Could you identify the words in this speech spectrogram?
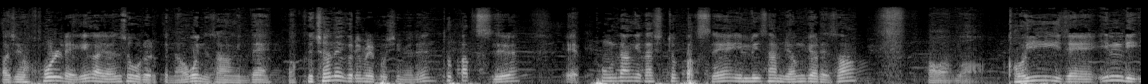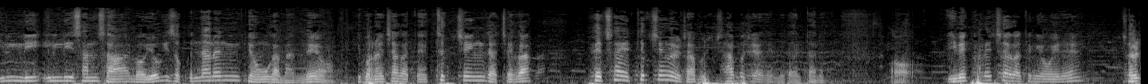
어, 지금 홀 4개가 연속으로 이렇게 나오고 있는 상황인데 어, 그 전에 그림을 보시면은 투박스 예, 퐁당이 다시 투박스에 1, 2, 3 연결해서 어, 뭐 거의 이제 1, 2, 1, 2, 1, 2, 3, 4, 뭐 여기서 끝나는 경우가 많네요. 이번 회차 같은 특징 자체가 회차의 특징을 잡으, 잡으셔야 됩니다, 일단은. 어, 208회차 같은 경우에는 절,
